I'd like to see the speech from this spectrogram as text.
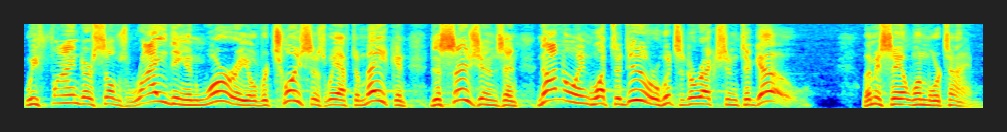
we find ourselves writhing in worry over choices we have to make and decisions and not knowing what to do or which direction to go. Let me say it one more time.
